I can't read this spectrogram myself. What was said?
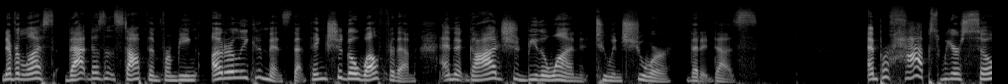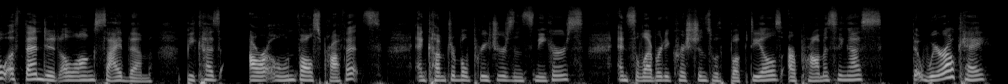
Nevertheless, that doesn't stop them from being utterly convinced that things should go well for them and that God should be the one to ensure that it does. And perhaps we are so offended alongside them because our own false prophets and comfortable preachers in sneakers and celebrity Christians with book deals are promising us that we're okay.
